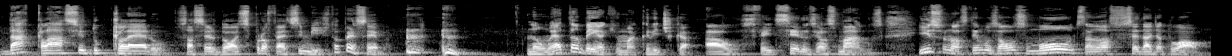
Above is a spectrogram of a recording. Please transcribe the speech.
da classe do clero, sacerdotes, profetas e místicos. Então perceba, não é também aqui uma crítica aos feiticeiros e aos magos. Isso nós temos aos montes na nossa sociedade atual.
